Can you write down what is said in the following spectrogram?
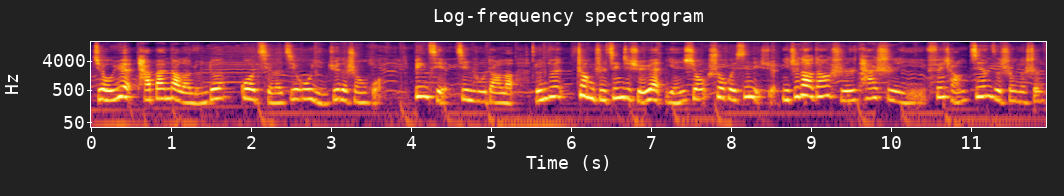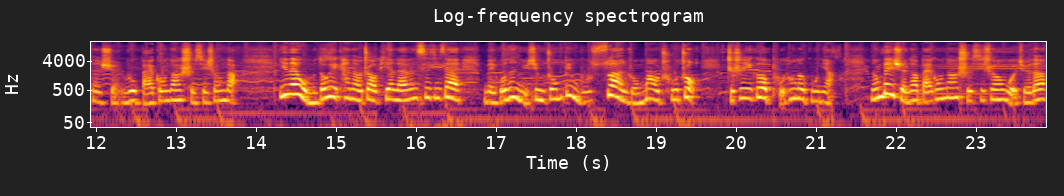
九月他搬到了伦敦，过起了几乎隐居的生活，并且进入到了伦敦政治经济学院研修社会心理学。你知道当时他是以非常尖子生的身份选入白宫当实习生的。因为我们都可以看到照片，莱文斯基在美国的女性中并不算容貌出众，只是一个普通的姑娘，能被选到白宫当实习生，我觉得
